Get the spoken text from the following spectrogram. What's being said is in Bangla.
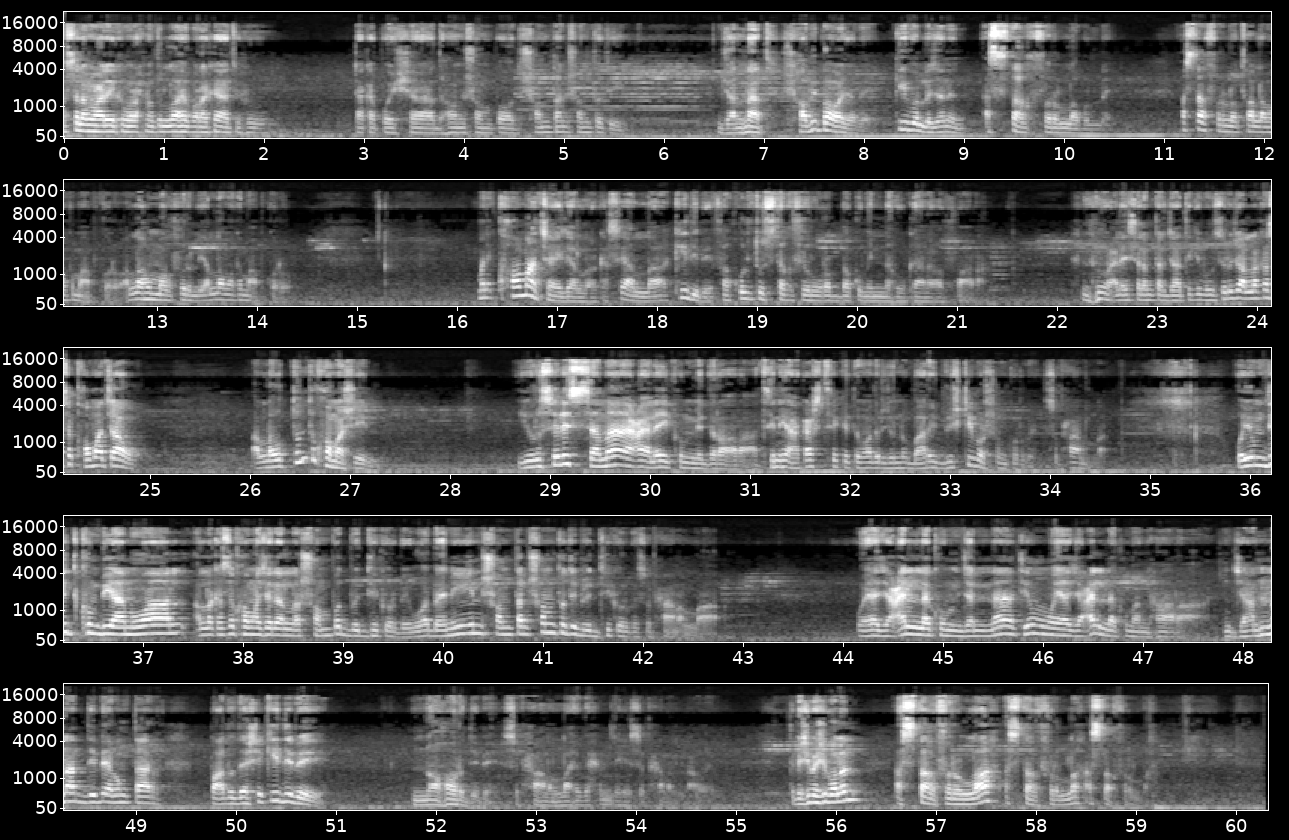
আসসালামু আলাইকুম রহমতুল্লাহ বরাকাতুহু। টাকা, পয়সা, ধন সম্পদ, সন্তান সন্ততি, জান্নাত সবই পাওয়া যাবে। কি বললে জানেন? আস্তাগফিরুল্লাহ বললে। আস্তাগফিরুল্লাহ তো আল্লাহ আমাকে মাফ করো। আল্লাহ মাগফিরলি আল্লাহ আমাকে মাফ করো। মানে ক্ষমা চাইলে আল্লাহর কাছে আল্লাহ কি দিবে? ফাকুল তুস্তাগফিরু রাব্বাকুম ইন্নাহু কানা গাফফারা। নূহ আলাইহিস সালাম তার জাতিকে বলছিল যে আল্লাহর কাছে ক্ষমা চাও। আল্লাহ অত্যন্ত ক্ষমাশীল। তিনি আকাশ থেকে তোমাদের জন্য বাড়ি বৃষ্টি বর্ষণ করবে বিআমওয়াল। আল্লাহর কাছে ক্ষমা চাইলে আল্লাহ সম্পদ বৃদ্ধি করবে। ওয়া বানিন, সন্তান সন্ততি বৃদ্ধি করবে। লাকুম আনহারা। জান্নাত দিবে এবং তার পাদদেশে কি দিবে? নহর দিবে। সুবহানাল্লাহ ওয়া বিহামদিহি, সুবহানাল্লাহ। তো বেশি বেশি বলেন আস্তাগফিরুল্লাহ আস্তাগফিরুল্লাহ আস্তাগফিরুল্লাহ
